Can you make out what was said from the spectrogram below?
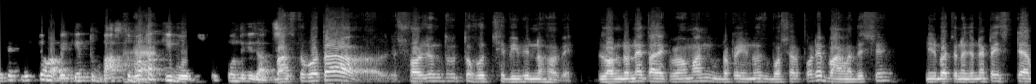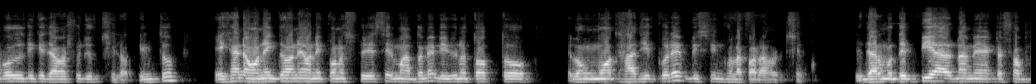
এটা করতে হবে কিন্তু বাস্তবতা হ্যাঁ। কি বলছে? কোন দিকে যাচ্ছে? বাস্তবতা ষড়যন্ত্র তো হচ্ছে বিভিন্ন ভাবে লন্ডনে তারেক রহমান ডক্টর ইউনুস বসার পরে বাংলাদেশে নির্বাচনের জন্য একটা স্টেবল দিকে যাওয়ার সুযোগ ছিল। কিন্তু এখানে অনেক ধরনের অনেক কনস্পিরেসির মাধ্যমে বিভিন্ন তত্ত্ব এবং মত হাজির করে বিশৃঙ্খলা করা হচ্ছে। যার মধ্যে পিয়ার নামে একটা শব্দ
